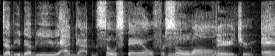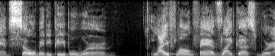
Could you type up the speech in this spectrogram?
WWE had gotten so stale for so mm-hmm. long Very true. and so many people were lifelong fans like us were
